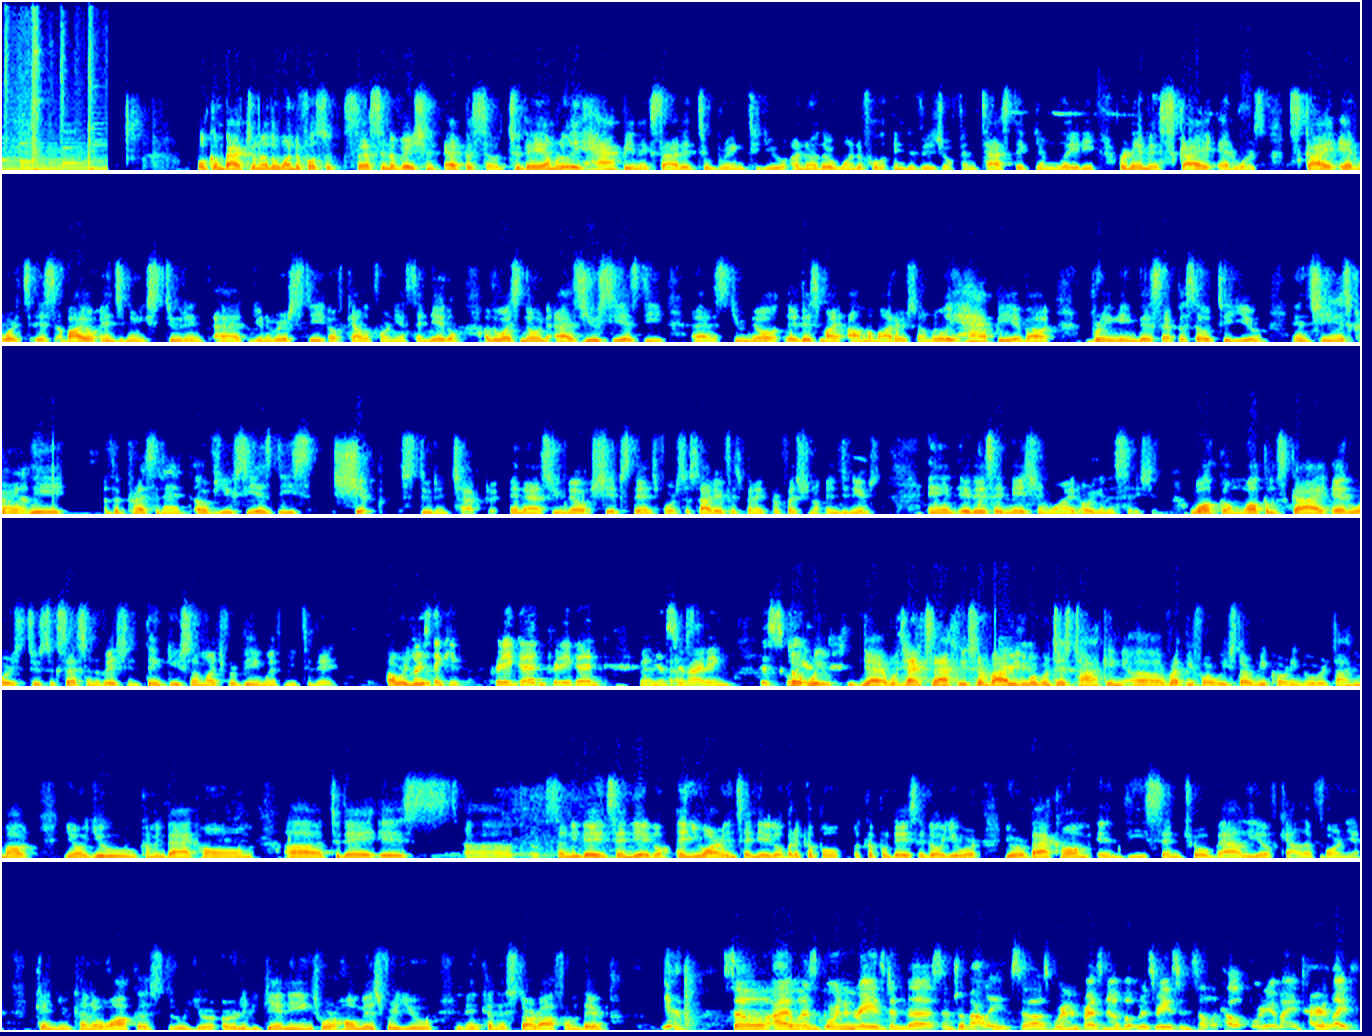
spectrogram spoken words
Welcome back to another wonderful Success Innovation episode. Today, I'm really happy and excited to bring to you another wonderful individual, fantastic young lady. Her name is Skye Edwards. Skye Edwards is a bioengineering student at University of California, San Diego, otherwise known as UCSD. As you know, it is my alma mater, so I'm really happy about bringing this episode to you. And she is currently the president of UCSD's SHPE student chapter. And as you know, SHPE stands for Society of Hispanic Professional Engineers, and it is a nationwide organization. Welcome, welcome, Skye Edwards to Success Innovation. Thank you so much for being with me today. How are of course, you? Thank you. Pretty good, pretty good. Fantastic. You know, surviving this school So year. we, yeah, we- yeah, exactly, surviving. we were just talking uh, right before we started recording. We were talking about, you know, you coming back home. Uh, today is uh, sunny day in San Diego, and you are in San Diego. But a couple a couple days ago, you were you were back home in the Central Valley of California. Can you kind of walk us through your early beginnings, where home is for you, and kind of start off from there? yeah. So I was born and raised in the Central Valley. So I was born in Fresno, but was raised in Selma, California my entire life.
